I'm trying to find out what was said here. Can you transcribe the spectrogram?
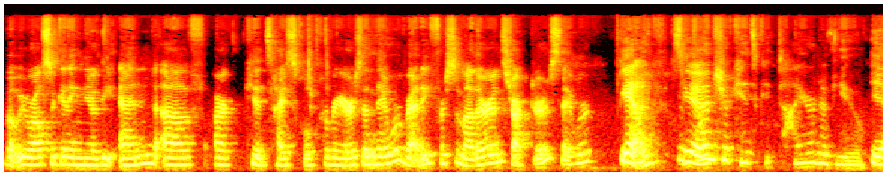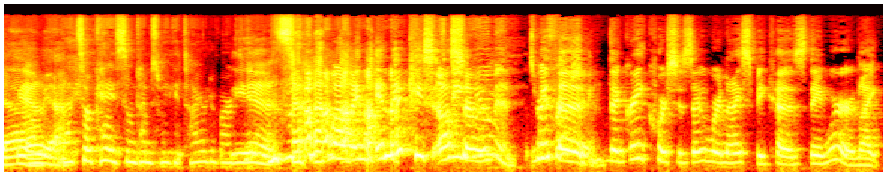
But we were also getting near the end of our kids' high school careers, and they were ready for some other instructors. They were, you yeah, know, yeah. sometimes your kids get tired of you. yeah, Yeah. oh, yeah. That's okay. Sometimes we get tired of our Yeah. kids. well, in, in that case, Be also with the the great courses, they were nice because they were like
